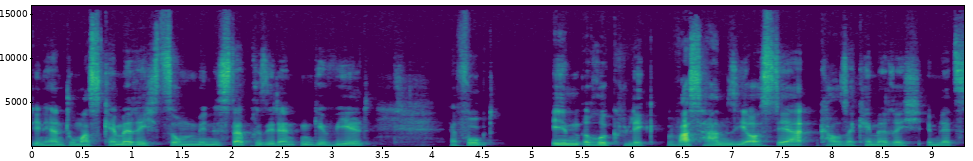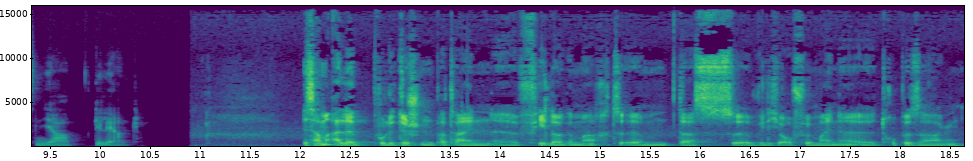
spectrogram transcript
den Herrn Thomas Kemmerich zum Ministerpräsidenten gewählt. Herr Vogt, im Rückblick, was haben Sie aus der Causa Kemmerich im letzten Jahr gelernt? Es haben alle politischen Parteien äh, Fehler gemacht. Ähm, das äh, will ich auch für meine äh, Truppe sagen.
